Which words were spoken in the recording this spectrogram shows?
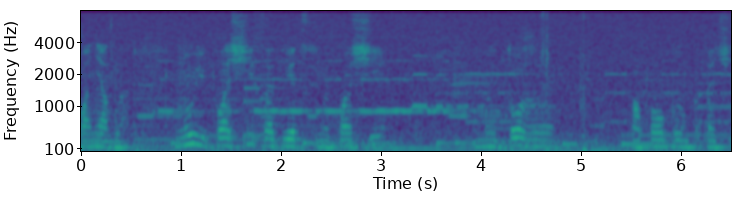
Понятно. Ну и плащи, соответственно, плащи мы тоже попробуем поточить.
